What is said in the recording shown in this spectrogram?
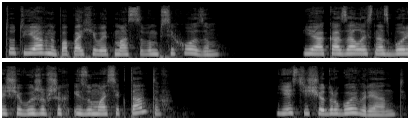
Тут явно попахивает массовым психозом. Я оказалась на сборище выживших из ума сектантов? Есть еще другой вариант.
